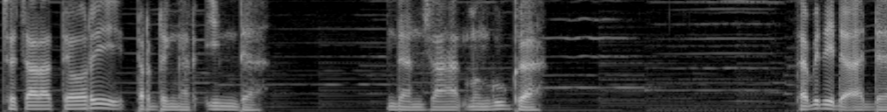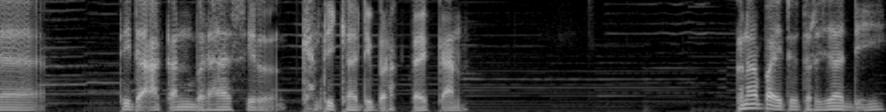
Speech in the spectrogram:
secara teori terdengar indah dan sangat menggugah. Tapi tidak ada tidak akan berhasil ketika dipraktekkan. Kenapa itu terjadi?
